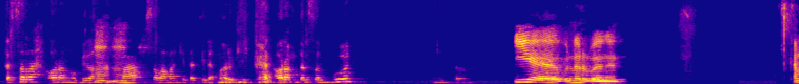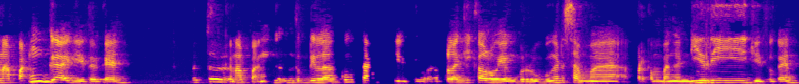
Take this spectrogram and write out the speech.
terserah orang mau bilang mm -hmm. apa selama kita tidak merugikan orang tersebut gitu iya bener banget. Kenapa enggak gitu kan? Betul. Kenapa enggak untuk dilakukan gitu? Apalagi kalau yang berhubungan sama perkembangan diri gitu kan?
